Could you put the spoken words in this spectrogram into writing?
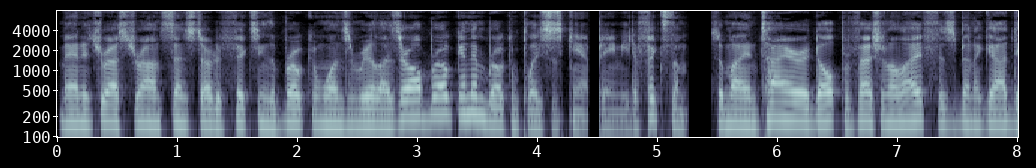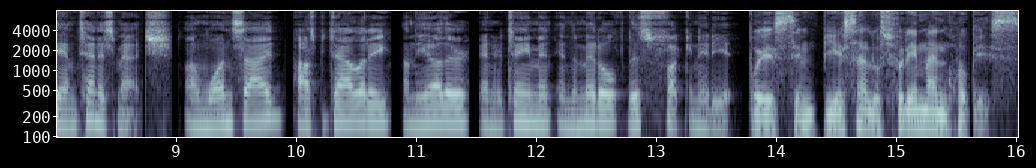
managed restaurants, then started fixing the broken ones and realized they're all broken and broken places can't pay me to fix them. So my entire adult professional life has been a goddamn tennis match. On one side, hospitality, on the other, entertainment, in the middle, this fucking idiot. Pues empieza los Freeman Jokes.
